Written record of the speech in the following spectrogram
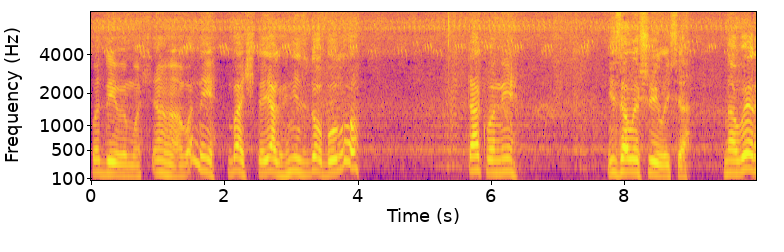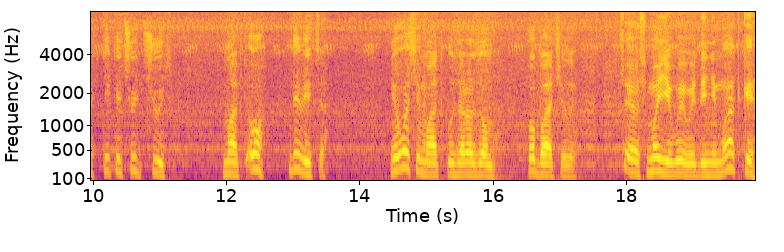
Подивимось. Ага, вони, бачите, як гніздо було, так вони і залишилися. Наверх тільки чуть-чуть матки. О, дивіться. І ось і матку заразом побачили. Це ось мої виведені матки.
